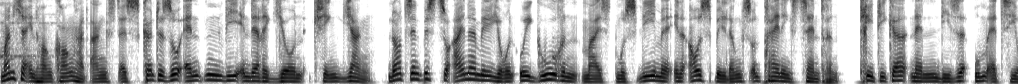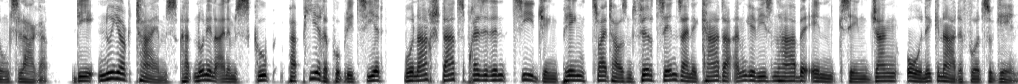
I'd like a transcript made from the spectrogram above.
Mancher in Hongkong hat Angst, es könnte so enden wie in der Region Xinjiang. Dort sind bis zu einer Million Uiguren, meist Muslime, in Ausbildungs- und Trainingszentren. Kritiker nennen diese Umerziehungslager. Die New York Times hat nun in einem Scoop Papiere publiziert, wonach Staatspräsident Xi Jinping 2014 seine Kader angewiesen habe, in Xinjiang ohne Gnade vorzugehen.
